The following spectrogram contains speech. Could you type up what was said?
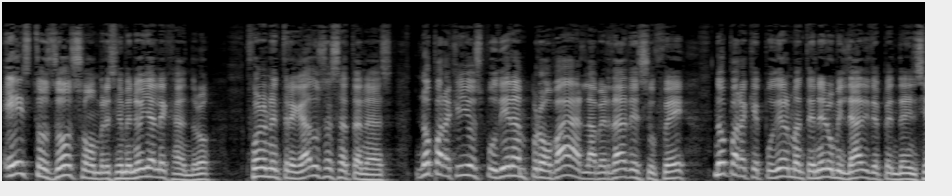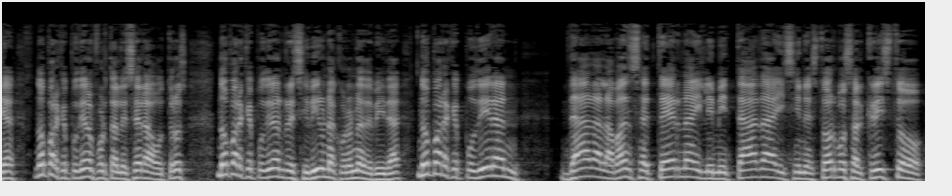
Estos dos hombres, Himeneo y Alejandro, fueron entregados a Satanás, no para que ellos pudieran probar la verdad de su fe, no para que pudieran mantener humildad y dependencia, no para que pudieran fortalecer a otros, no para que pudieran recibir una corona de vida, no para que pudieran dar alabanza eterna, ilimitada y sin estorbos al Cristo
